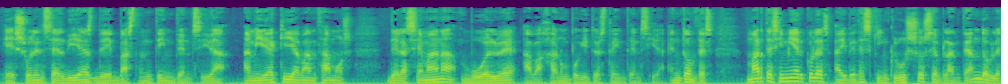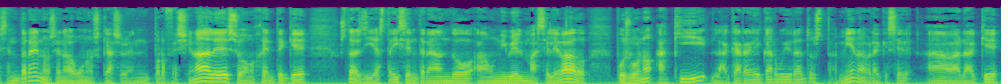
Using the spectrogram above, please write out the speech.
eh, suelen ser días de bastante intensidad. A medida que avanzamos de la semana vuelve a bajar un poquito esta intensidad. Entonces, martes y miércoles hay veces que incluso se plantean dobles entrenos en algunos casos, en profesionales o en gente que, ostras, ya estáis entrenando a un nivel más elevado. Pues bueno, aquí la carga de carbohidratos también habrá que ser, habrá que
